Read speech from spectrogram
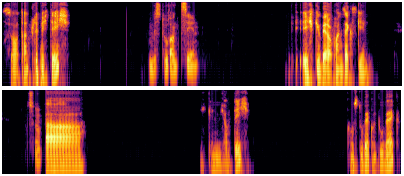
So, dann flippe ich dich. Dann bist du Rang 10. Ich werde auf Rang 6 gehen. So. Äh, ich gehe nämlich auf dich. Kommst du weg und du weg.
